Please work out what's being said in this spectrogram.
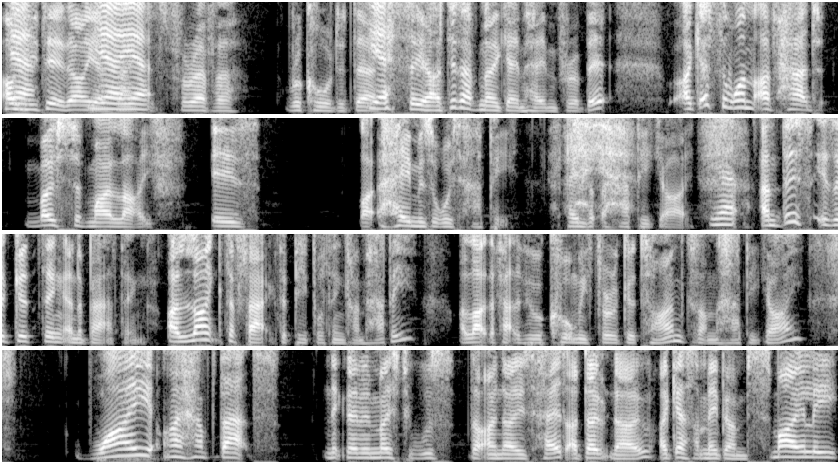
Oh, Yeah. you did. Oh, yeah. Yeah, yeah. It's forever recorded there. Yes. So yeah, I did have No Game Hame for a bit. I guess the one that I've had most of my life is like Hame is always happy. Hame's like the happy guy. Yeah. And this is a good thing and a bad thing. I like the fact that people think I'm happy. I like the fact that people call me for a good time because I'm the happy guy. Why I have that nickname in most people's that I know's head, I don't know. I guess maybe I'm smiley.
